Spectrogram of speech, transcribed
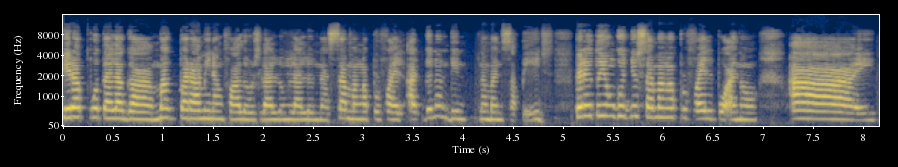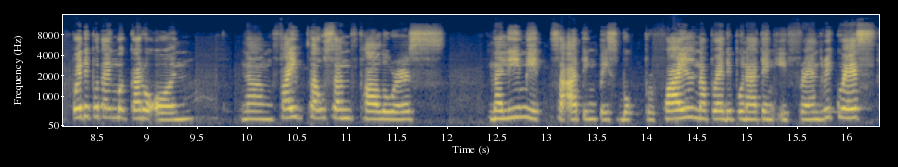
hirap po talaga magparami ng followers lalong-lalo na sa mga profile at ganun din naman sa page. Pero ito yung good news sa mga profile po, ano, ay pwede po tayong magkaroon ng 5,000 followers na limit sa ating Facebook profile na pwede po nating i-friend request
